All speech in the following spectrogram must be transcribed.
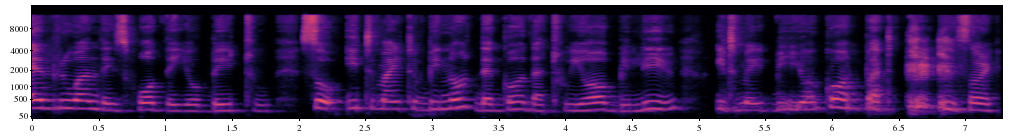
everyone there is what they obey to. So it might be not the god that we all believe it may be your god but sorry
